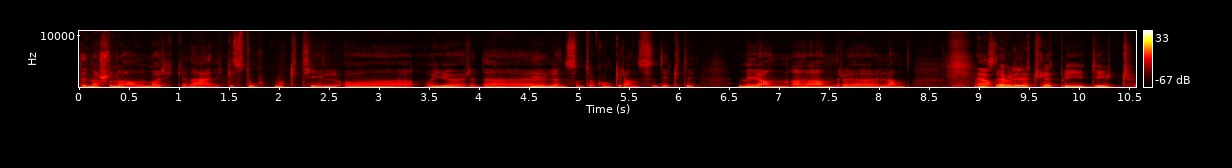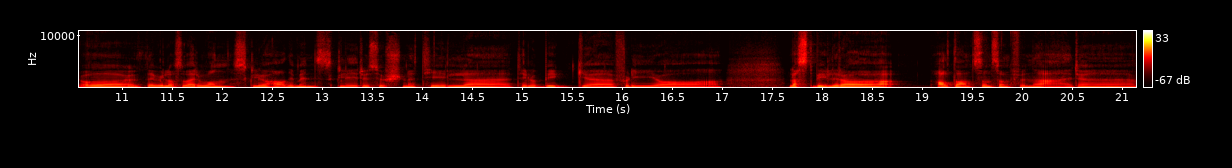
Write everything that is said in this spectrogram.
det nasjonale markedet er ikke stort nok til å, å gjøre det Mm. lønnsomt og konkurransedyktig med an, andre land. Ja. Så det vil rett og slett bli dyrt, og det vil også være vanskelig å ha de menneskelige ressursene til, eh, til å bygge fly og lastebiler og alt annet som samfunnet er eh,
